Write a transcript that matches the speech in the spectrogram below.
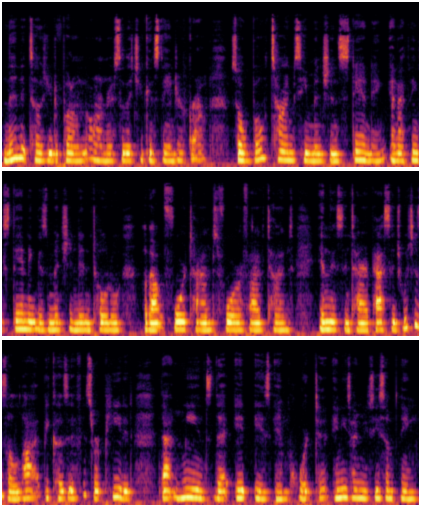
And then it tells you to put on the armor so that you can stand your ground. So both times he mentions standing, and I think standing is mentioned in total about four times, four or five times in this entire passage, which is a lot because if it's repeated, that means that it is important. Anytime you see something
